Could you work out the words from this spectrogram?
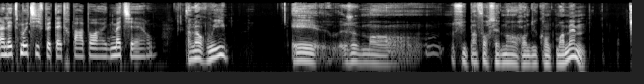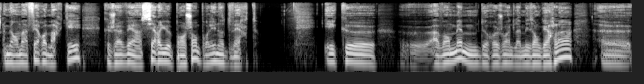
un leitmotiv peut-être par rapport à une matière Alors oui, et je m'en suis pas forcément rendu compte moi-même, mais on m'a fait remarquer que j'avais un sérieux penchant pour les notes vertes. Et que euh, avant même de rejoindre la maison Garlin, euh,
